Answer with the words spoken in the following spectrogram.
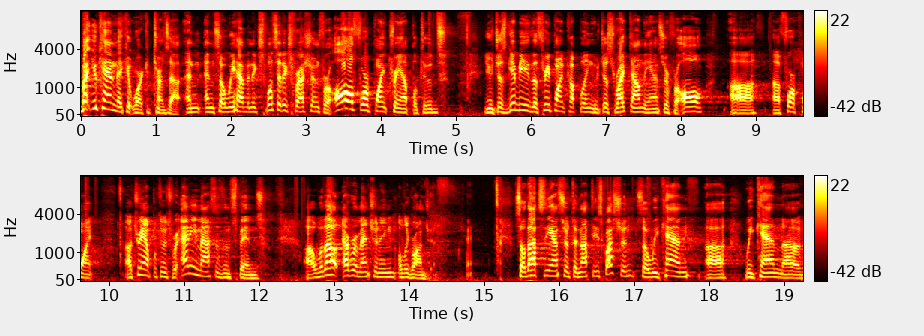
but you can make it work, it turns out. And, and so we have an explicit expression for all four-point tree amplitudes. You just give me the three-point coupling, you just write down the answer for all uh, uh, four-point uh, tree amplitudes for any masses and spins uh, without ever mentioning a Lagrangian. So that's the answer to Nati's question. So we can, uh, we can uh,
